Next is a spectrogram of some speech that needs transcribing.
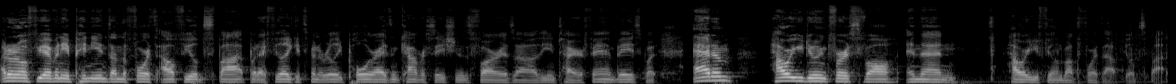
I don't know if you have any opinions on the fourth outfield spot, but I feel like it's been a really polarizing conversation as far as uh, the entire fan base. But Adam, how are you doing, first of all? And then how are you feeling about the fourth outfield spot?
